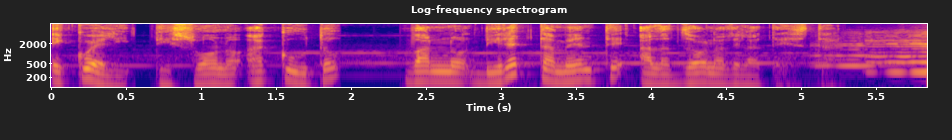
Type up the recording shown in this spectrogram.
E quelli di suono acuto vanno direttamente alla zona della testa. E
